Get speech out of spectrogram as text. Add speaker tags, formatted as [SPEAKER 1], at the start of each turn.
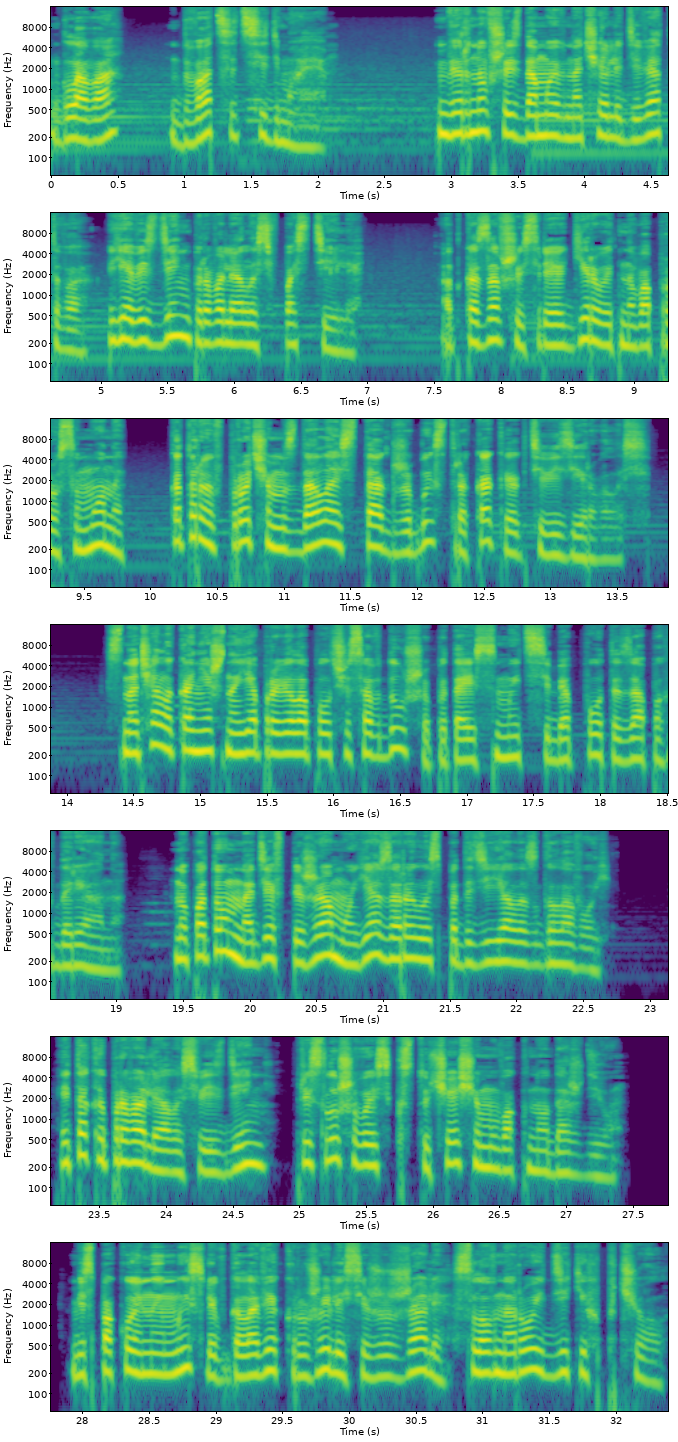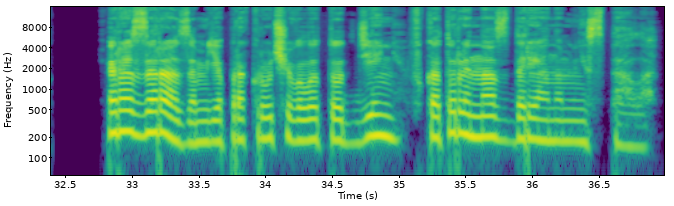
[SPEAKER 1] Глава 27. Вернувшись домой в начале девятого, я весь день провалялась в постели, отказавшись реагировать на вопросы Моны, которая, впрочем, сдалась так же быстро, как и активизировалась. Сначала, конечно, я провела полчаса в душе, пытаясь смыть с себя пот и запах Дариана, но потом, надев пижаму, я зарылась под одеяло с головой. И так и провалялась весь день, прислушиваясь к стучащему в окно дождю. Беспокойные мысли в голове кружились и жужжали, словно рой диких пчел. Раз за разом я прокручивала тот день, в который нас с Дарианом не стало.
